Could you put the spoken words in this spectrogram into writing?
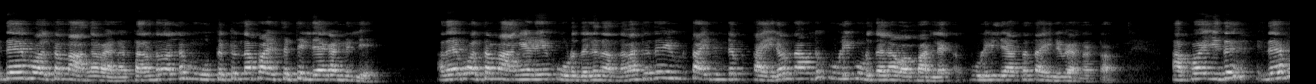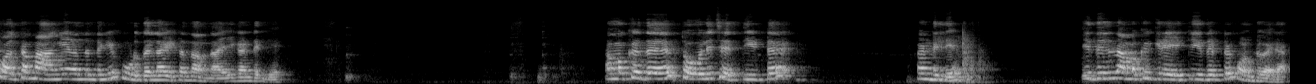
ഇതേപോലത്തെ മാങ്ങ വേണം കേട്ടോ. അത് നല്ല മൂത്തിട്ടുന്ന പഴുത്തിട്ടില്ല കണ്ടില്ലേ? അതേപോലത്തെ മാങ്ങയാണ് കൂടുതൽ നന്ന. മറ്റേത് തൈരിന്റെ തൈര് ഒന്നാമത് പുളി കൂടുതലാവാൻ പാടില്ല. പുളിയില്ലാത്ത തൈര് വേണം കേട്ടോ. അപ്പോൾ ഇത് ഇതേപോലത്തെ മാങ്ങയാണെന്നുണ്ടെങ്കിൽ കൂടുതലായിട്ട് നന്നായി കണ്ടില്ലേ? നമുക്കിത് തോൽ ചെത്തിയിട്ട് കണ്ടില്ലേ? ഇതിൽ നമുക്ക് ഗ്രേറ്റ് ചെയ്തിട്ട് കൊണ്ടുവരാം.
